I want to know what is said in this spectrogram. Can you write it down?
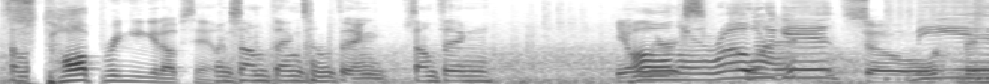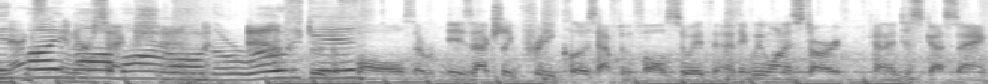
Stop bringing it up, Sam. Something, something, something. You know, On lyrics. the road again. So Me the and next my mom intersection are on the road after again. the falls is actually pretty close after the falls. So I, th- I think we want to start kind of discussing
